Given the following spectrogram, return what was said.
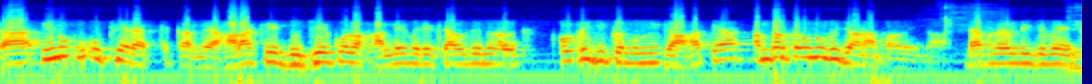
ਤਾਂ ਇਹਨੂੰ ਉੱਥੇ ਅਰੈਸਟ ਕਰ ਲਿਆ। ਹਾਲਾਂਕਿ ਦੂਜੇ ਕੋਲ ਹਾਲੇ ਮੇਰੇ ਖਿਆਲ ਦੇ ਨਾਲ ਥੋੜੀ ਜਿਹੀ ਕਾਨੂੰਨੀ ਰਾਹਤ ਆ। ਅੰਦਰ ਤੇ ਉਹਨੂੰ ਵੀ ਜਾਣਾ ਪਵੇਗਾ। ਡੈਫੀਨਿਟਲੀ ਜਿਵੇਂ ਜੀ।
